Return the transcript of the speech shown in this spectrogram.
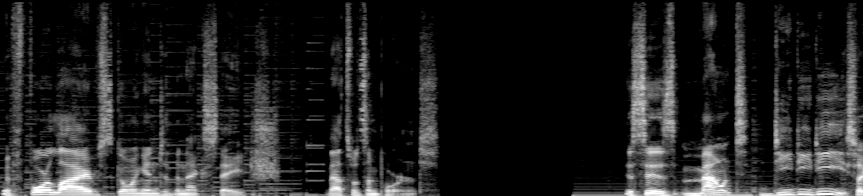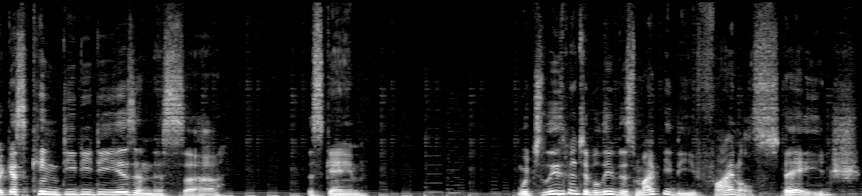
with four lives going into the next stage. That's what's important. This is Mount Dedede, so I guess King Dedede is in this, uh, this game. Which leads me to believe this might be the final stage.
